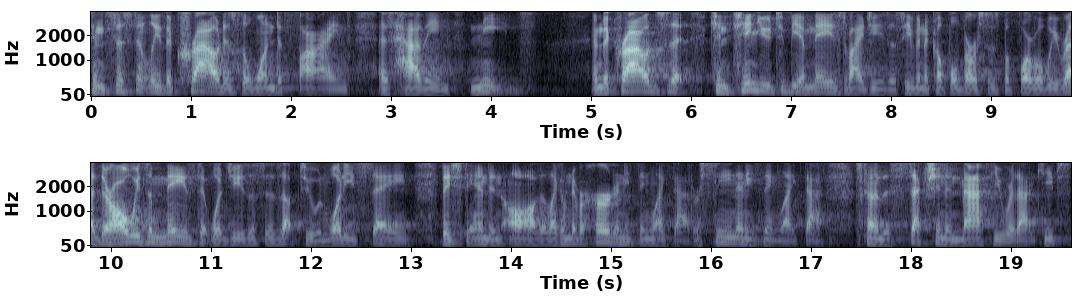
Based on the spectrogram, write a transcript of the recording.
Consistently, the crowd is the one defined as having needs. And the crowds that continue to be amazed by Jesus, even a couple verses before what we read, they're always amazed at what Jesus is up to and what he's saying. They stand in awe. They're like, I've never heard anything like that or seen anything like that. It's kind of this section in Matthew where that keeps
